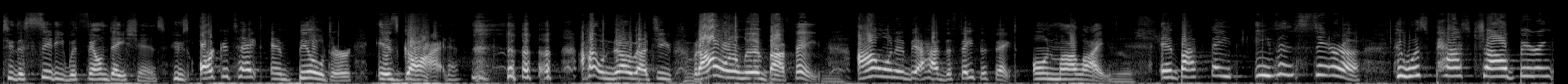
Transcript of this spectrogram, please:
to the city with foundations, whose architect and builder is God. I don't know about you, but I want to live by faith. I want to have the faith effect on my life. Yes. And by faith, even Sarah, who was past childbearing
